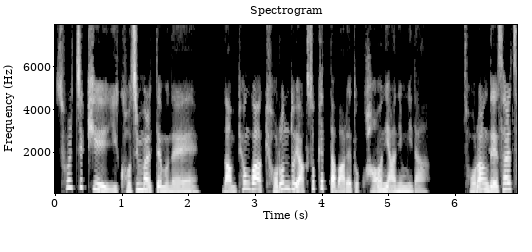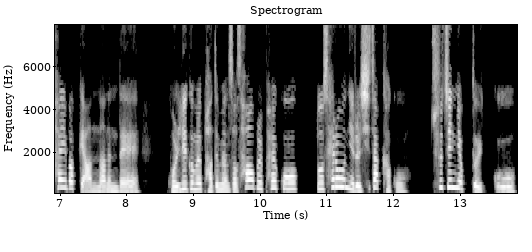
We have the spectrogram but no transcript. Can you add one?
솔직히 이 거짓말 때문에 남편과 결혼도 약속했다 말해도 과언이 아닙니다. 저랑 4살 차이밖에 안 나는데 권리금을 받으면서 사업을 팔고 또 새로운 일을 시작하고 추진력도 있고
